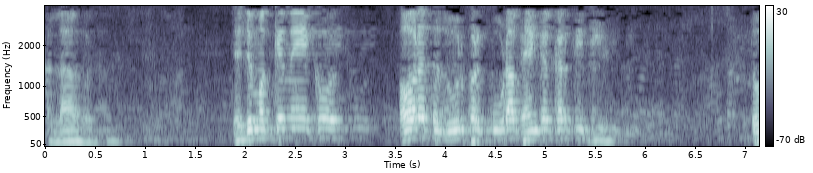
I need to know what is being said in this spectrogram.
اللہ یہ جو مکے میں ایک عورت حضور پر کوڑا پھینکا کرتی تھی تو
